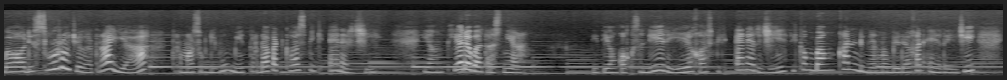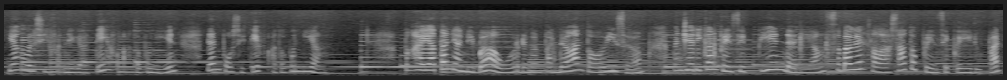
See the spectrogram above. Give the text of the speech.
bahwa di seluruh jagat raya, termasuk di bumi, terdapat cosmic energy yang tiada batasnya. Di Tiongkok sendiri, cosmic energy dikembangkan dengan membedakan energi yang bersifat negatif ataupun yin dan positif ataupun yang. Penghayatan yang dibaur dengan pandangan Taoism menjadikan prinsip yin dan yang sebagai salah satu prinsip kehidupan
